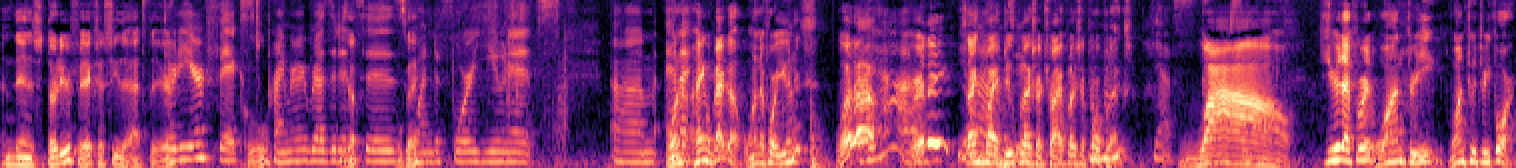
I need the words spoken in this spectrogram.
And then it's thirty-year fixed. I see that there. Thirty-year fixed, Cool. primary residences, okay. one to four units. Um, and One, hang on, back up. One to four units. What up? Yeah, Really? So I can buy a duplex or triplex or fourplex. yes. there are Wow. Did you hear that first? One, three, one, two, three, four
